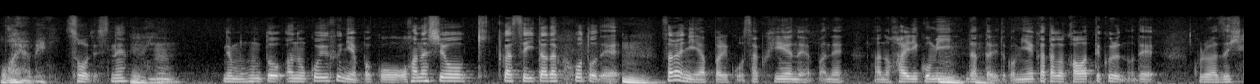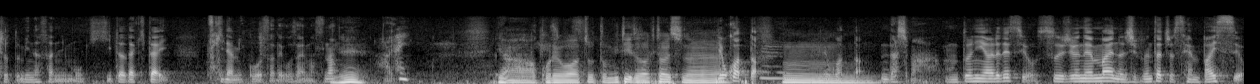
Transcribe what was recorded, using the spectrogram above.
お早めに。そうですね、ええうん、でも本当あのこういうふうにやっぱこうお話を聞かせいただくことで、うん。さらにやっぱりこう作品へのやっぱねあの入り込みだったりとか見え方が変わってくるのでこれはぜひちょっと皆さんにもお聞きいただきたい月並み講座でございますな、ねはい。はい、いやーこれはちょっと見ていただきたいですね。よかった、うん。よかった。だしまあ本当にあれですよ。数十年前の自分たちの先輩っすよ、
